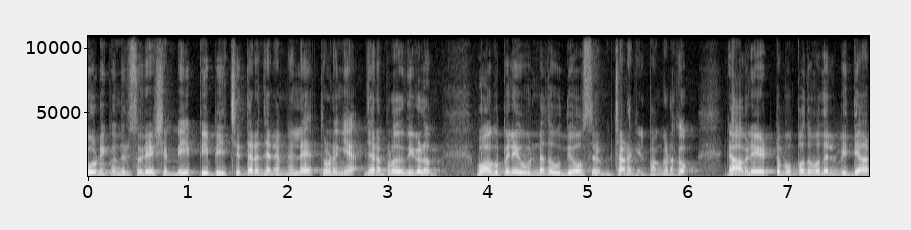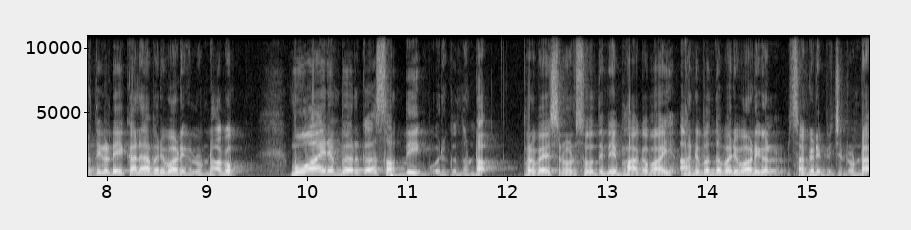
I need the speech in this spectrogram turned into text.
Kodikunnil Suresh M P P P Chitharanjan M L A തുടങ്ങിയ ജനപ്രതിനിധികളും വകുപ്പിലെ ഉന്നത ഉദ്യോഗസ്ഥരും ചടങ്ങിൽ പങ്കെടുക്കും. രാവിലെ എട്ട് മുപ്പത് മുതൽ വിദ്യാർത്ഥികളുടെ കലാപരിപാടികൾ ഉണ്ടാകും. മൂവായിരം പേർക്ക് സദ്യയും ഒരുക്കുന്നുണ്ട്. പ്രവേശനോത്സവത്തിന്റെ ഭാഗമായി അനുബന്ധ പരിപാടികൾ സംഘടിപ്പിച്ചിട്ടുണ്ട്.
